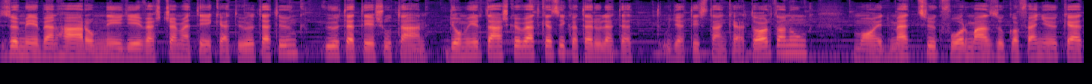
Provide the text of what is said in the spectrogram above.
zömében 3-4 éves csemetéket ültetünk. Ültetés után gyomírtás következik, a területet ugye tisztán kell tartanunk, majd metszük, formázzuk a fenyőket,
